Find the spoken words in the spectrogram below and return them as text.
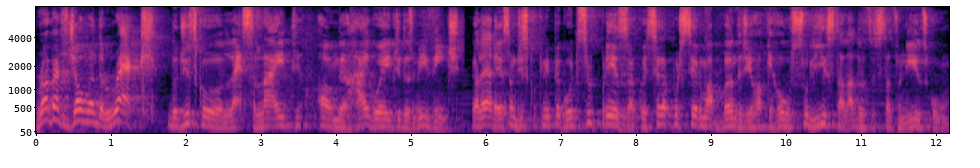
Robert John and the Wreck, do disco Last Light on the Highway de 2020. Galera, esse é um disco que me pegou de surpresa, conhecida por ser uma banda de rock and roll sulista lá dos Estados Unidos, com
